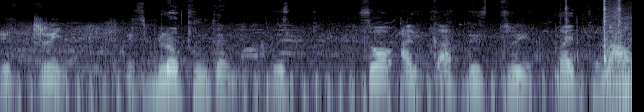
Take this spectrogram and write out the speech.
This tree is blocking them. So I'll cut this tree right now.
